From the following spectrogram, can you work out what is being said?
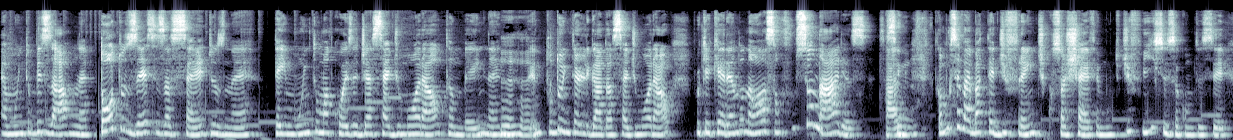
É muito bizarro, né? Todos esses assédios, né? Tem muito uma coisa de assédio moral também, né? Uhum. É tudo interligado a assédio moral, porque querendo ou não, elas são funcionárias, sabe? Sim. Como que você vai bater de frente com sua chefe? É muito difícil isso acontecer.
